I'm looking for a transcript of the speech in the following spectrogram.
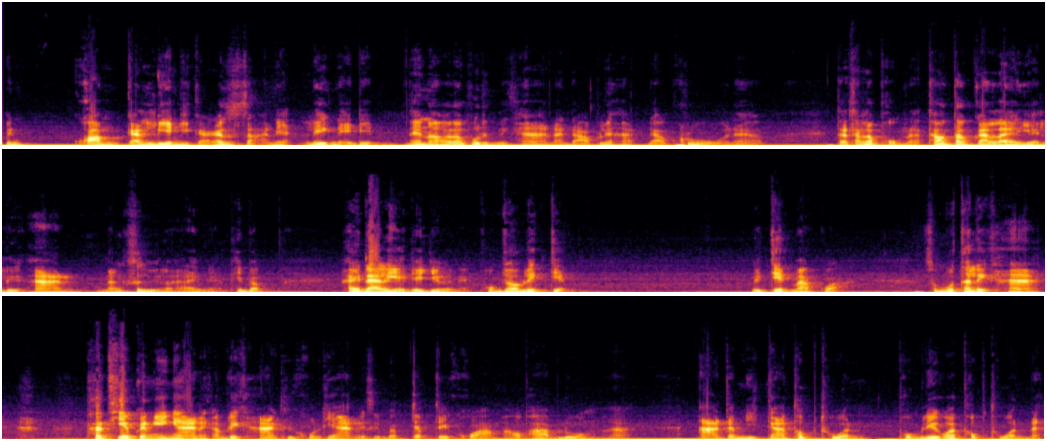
เป็นความการเรียนกับการศึกษาเนี่ยเลขไหนเด่น แน่นอนก็ต้องพูดถึงเลขห้านะดาวพฤหัสดาวครูนะครับ แต่สำหรับผมนะถ้าต้องการรายละเอียดหรืออ่านหนังสืออะไรเนี่ยที่แบบให้รายละเอียดเยอะๆเนี่ยผมชอบเลขเจ็ดเลขเจ็ดมากกว่า สมมุติถ้าเลขห้าถ้าเทียบกันง่ายๆนะครับเลขห้าคือคนที่อ่านหนังสือแบบจับใจความเอาภาพรวมอ่าอาจจะมีการทบทวน ผมเรียกว่าทบทวนนะ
